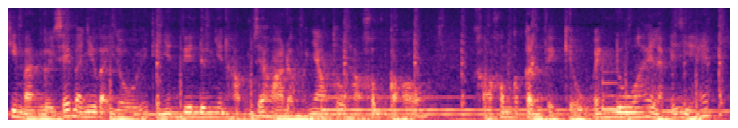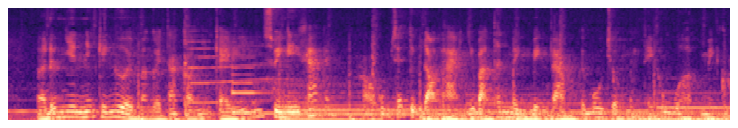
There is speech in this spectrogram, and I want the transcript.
khi mà người sếp đã như vậy rồi thì nhân viên đương nhiên họ cũng sẽ hòa đồng với nhau thôi. Họ không có họ không có cần phải kiểu ganh đua hay là cái gì hết. Và đương nhiên những cái người mà người ta có những cái suy nghĩ khác ấy, họ cũng sẽ tự đào thải như bản thân mình mình vào một cái môi trường mình thấy không phù hợp mình cũng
